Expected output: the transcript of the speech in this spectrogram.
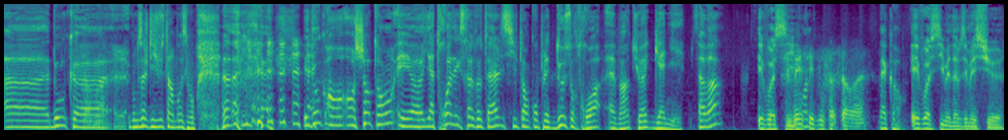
Euh, Donc, euh, comme ça, je dis juste un mot, c'est bon. Euh, et donc, en, en chantant, et euh, il y a trois extraits au total. Si tu en complètes deux sur trois, eh ben, tu as gagné. Ça va? Et Je voici. vais essayer de vous faire ça, ouais. D'accord. Et voici, mesdames et messieurs.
